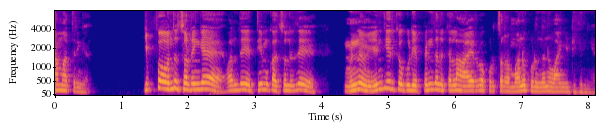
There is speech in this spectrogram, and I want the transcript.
ஏமாத்துறீங்க. இப்போ வந்து சொல்கிறீங்க வந்து திமுக சொல்லுது இன்னும் எஞ்சி இருக்கக்கூடிய பெண்களுக்கெல்லாம் ஆயிரம் ரூபாய் கொடுத்துட்ற மனு கொடுங்கன்னு வாங்கிட்டு இருக்கிறீங்க.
